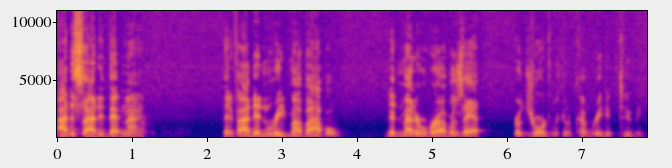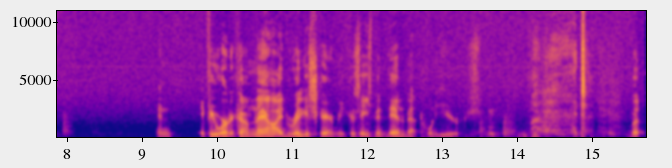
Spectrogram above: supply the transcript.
I decided that night that if I didn't read my Bible, didn't matter where I was at, Brother George was going to come read it to me. And if he were to come now, it'd really scare me because he's been dead about 20 years. but, but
